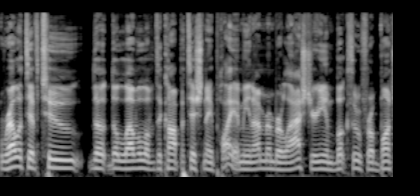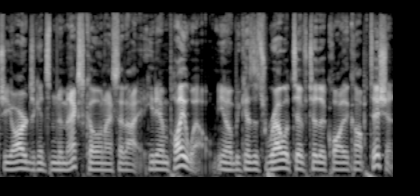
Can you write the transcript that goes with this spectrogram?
relative to the the level of the competition they play. I mean, I remember last year Ian Book threw for a bunch of yards against New Mexico, and I said I, he didn't play well, you know, because it's relative to the quality of the competition.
